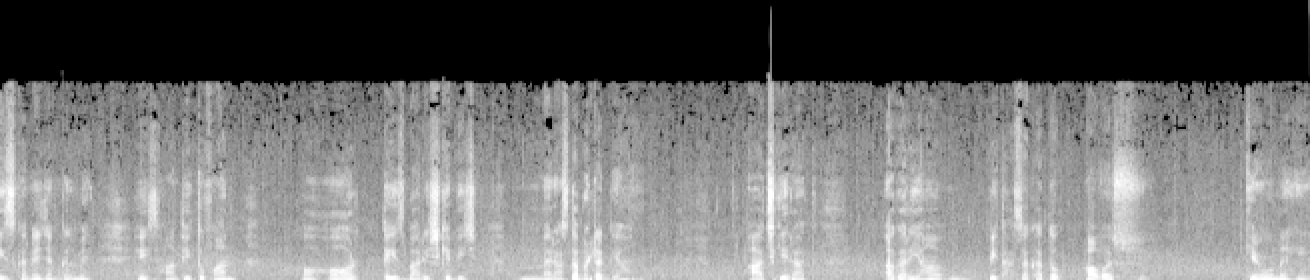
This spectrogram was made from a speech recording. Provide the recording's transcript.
इस घने जंगल में, इस आंधी तूफ़ान और तेज़ बारिश के बीच मैं रास्ता भटक गया हूँ। आज की रात अगर यहाँ बिता सका तो अवश्य। क्यों नहीं?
